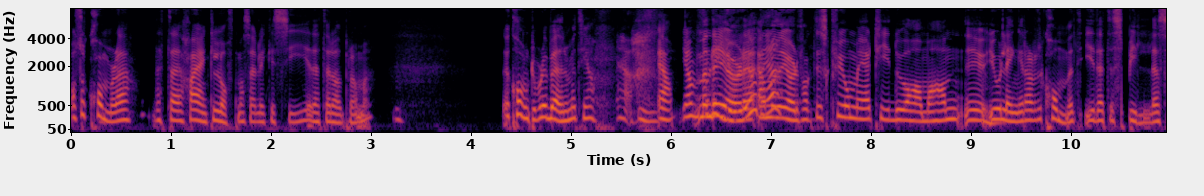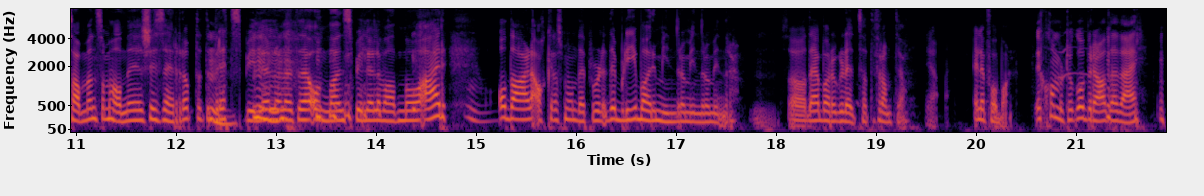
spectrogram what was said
Og så kommer det, dette har jeg egentlig lovt meg selv å ikke si i dette radioprogrammet, det kommer til å bli bedre med tida. Ja. Ja, Ja, men, det gjør det, ja, det. men det gjør det faktisk. For jo mer tid du har med han, jo, lenger har dere kommet i dette spillet sammen, som han skisserer opp, dette Mm. brettspillet eller dette online-spillet eller hva det nå er. Mm. Og da er det akkurat som om det problemet Det blir bare mindre og mindre og mindre. Mm. Så det er bare å glede seg til framtida. Eller få barn. Det kommer til å gå bra, det der.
